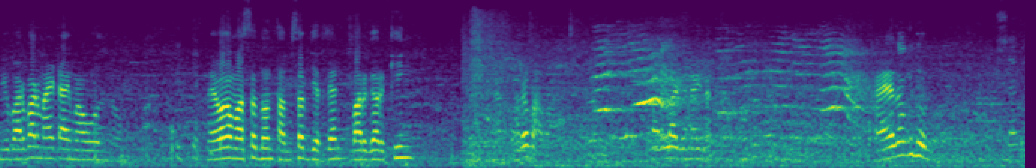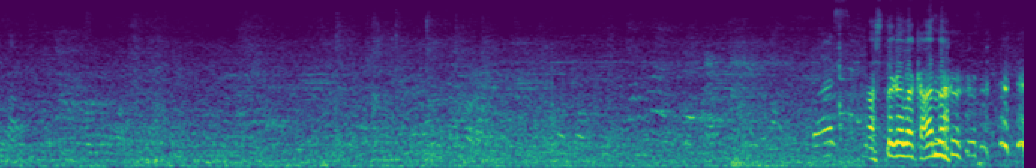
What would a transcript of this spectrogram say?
मी बरोबर माझ्या टायमावर नाही बघा मस्त दोन थम्सअप घेतले बर्गर किंग अरे बाबा. चांगला का नाही ना? खायचा कुठून बस. असतं गेला खा ना.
